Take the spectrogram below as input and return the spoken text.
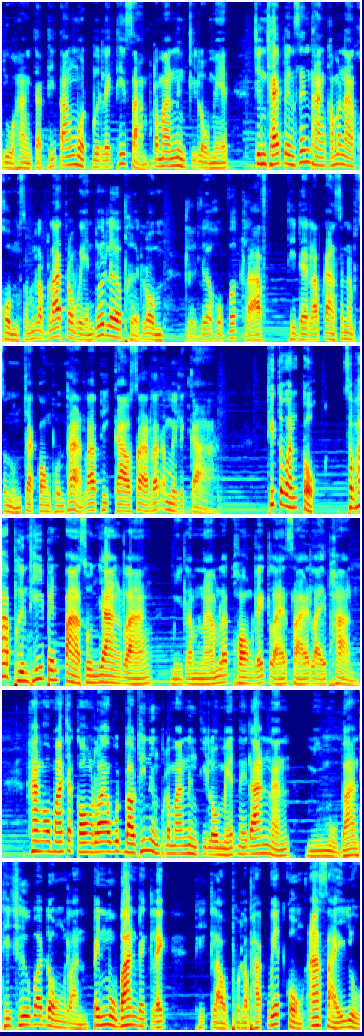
อยู่ห่างจากที่ตั้งหมวดปืนเล็กที่ 3 ประมาณ 1 กิโลเมตร จึงใช้เป็นเส้นทางคมนาคมสำหรับลาดตระเวนด้วยเรือเผิดลม หรือเรือโฮเวอร์คราฟที่ได้รับการสนับสนุนจากกองพลทหารราบที่9สหรัฐอเมริกา ทิศตะวันตก สภาพพื้นที่เป็นป่าสวนยางร้าง มีลำน้ำและคลองเล็กหลายสายไหลผ่าน ห่างออกมาจากกองร้อยอาวุธเบาที่ 1 ประมาณ 1 กิโลเมตรในด้านนั้น มีหมู่บ้านที่ชื่อว่าดงหลัน เป็นหมู่บ้านเล็กๆ ที่เหล่าพลพรรคเวียดกงอาศัยอยู่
